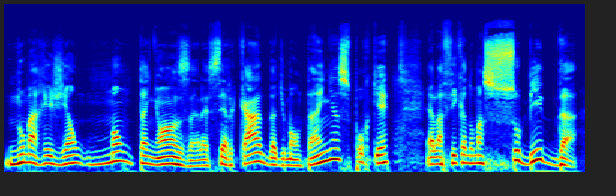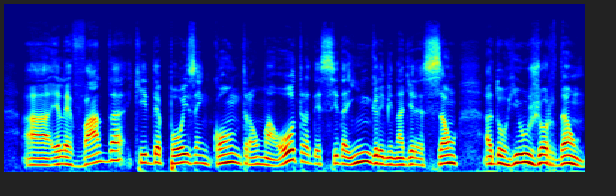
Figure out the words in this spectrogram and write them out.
numa região montanhosa. Ela é cercada de montanhas porque ela fica numa subida a elevada que depois encontra uma outra descida íngreme na direção do Rio Jordão.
